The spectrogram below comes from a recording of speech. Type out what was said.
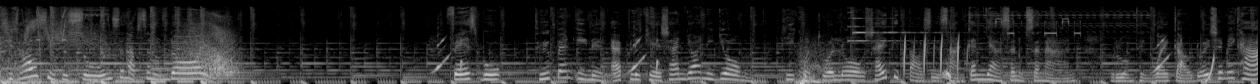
ิจิทัล 4.0 สนับสนุนโดย Facebook ถือเป็นอีกหนึ่งแอปพลิเคชันยอดนิยม ที่คนทั่วโลกใช้ติดต่อสื่อสารกันอย่างสนุกสนาน รวมถึงวัยเก่าด้วยใช่ไหมคะ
